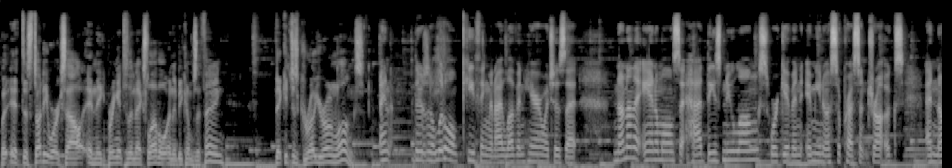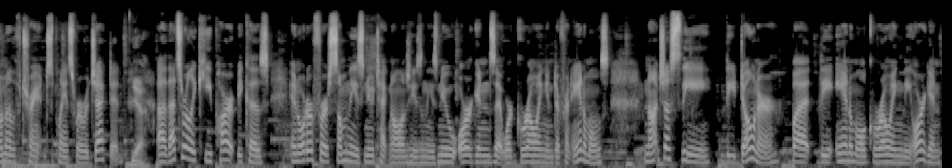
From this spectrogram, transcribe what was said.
But if the study works out and they bring it to the next level and it becomes a thing, they could just grow your own lungs. And there's a little key thing that I love in here, which is that none of the animals that had these new lungs were given immunosuppressant drugs, and none of the transplants were rejected. Yeah. Uh, that's a really key part because in order for some of these new technologies and these new organs that were growing in different animals, not just the the donor but the animal growing the organ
